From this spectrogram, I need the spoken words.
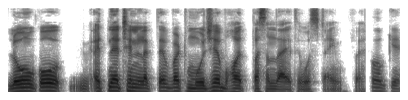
लोगों को इतने अच्छे नहीं लगते बट मुझे बहुत पसंद आए थे उस टाइम पे। ओके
